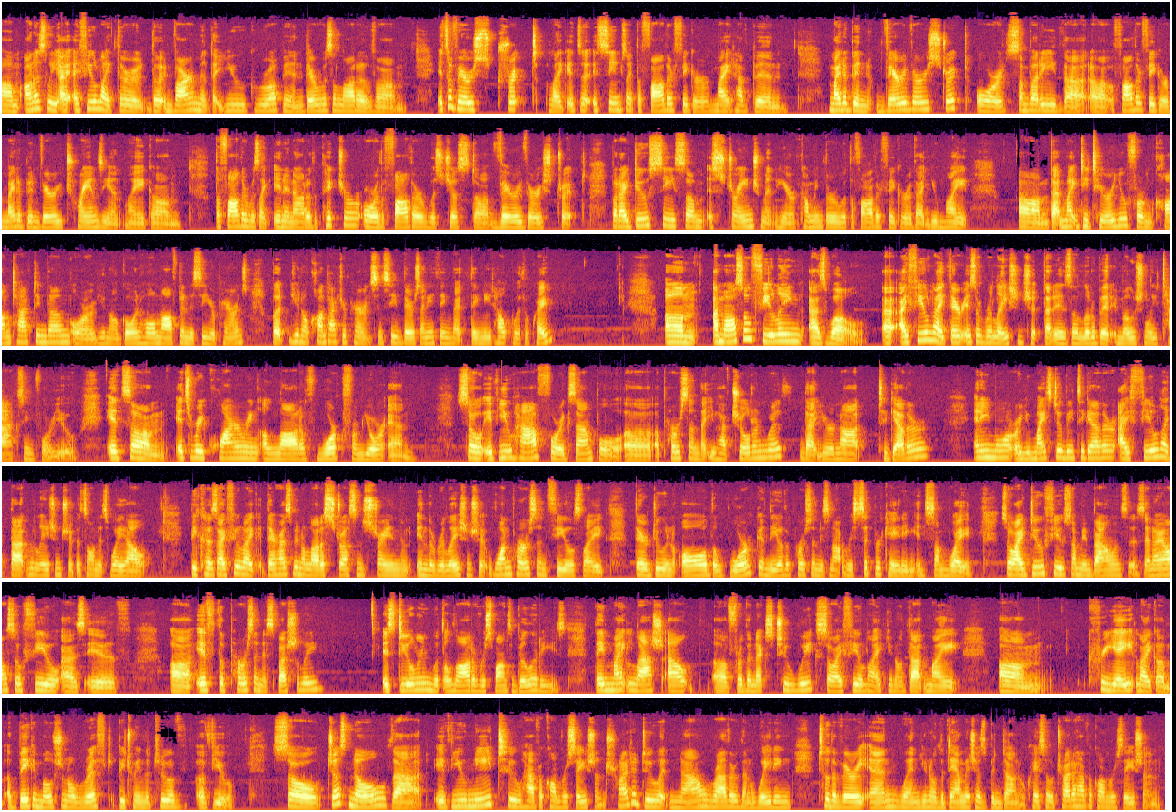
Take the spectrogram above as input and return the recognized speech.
um, honestly, I, I, feel like the the environment that you grew up in, there was a lot of. Um, it's a very strict, like it's a. It seems like the father figure might have been, might have been very very strict, or somebody that uh, father figure might have been very transient. Like um, the father was like in and out of the picture, or the father was just uh, very very strict. But I do see some estrangement here coming through with the father figure that you might um, that might deter you from contacting them or you know going home often to see your parents but you know contact your parents and see if there's anything that they need help with okay? Um, i'm also feeling as well uh, i feel like there is a relationship that is a little bit emotionally taxing for you. It's um it's requiring a lot of work from your end. So if you have for example uh, a person that you have children with that you're not together anymore or you might still be together, I feel like that relationship is on its way out because I feel like there has been a lot of stress and strain in the relationship. One person feels like they're doing all the work and the other person is not reciprocating in some way. So I do feel some imbalances. And I also feel as if, uh, if the person especially is dealing with a lot of responsibilities, they might lash out uh, for the next two weeks. So I feel like, you know, that might um, create like a, a, big emotional rift between the two of, of you. So just know that if you need to have a conversation, try to do it now rather than waiting to the very end when you know the damage has been done. Okay, so try to have a conversation.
